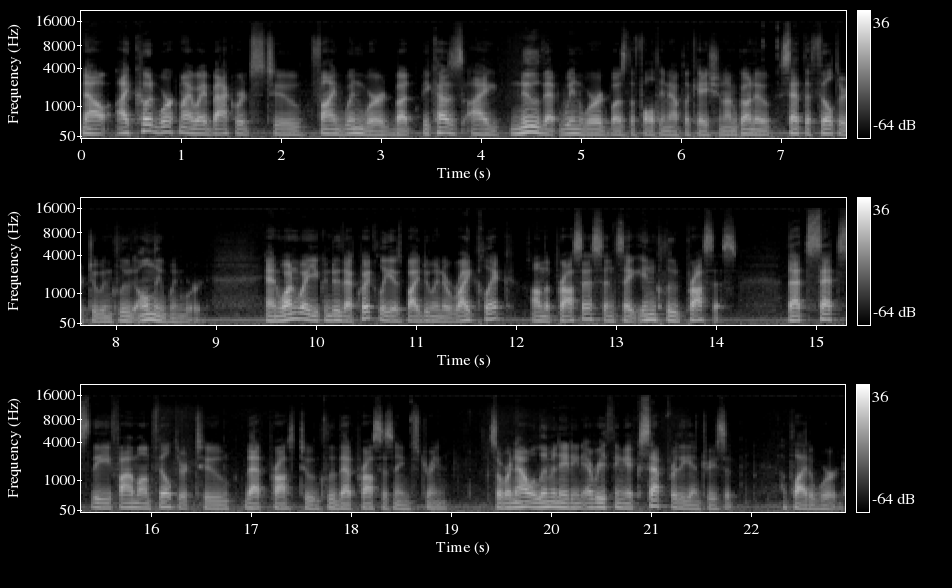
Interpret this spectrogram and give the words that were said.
Now, I could work my way backwards to find WinWord, but because I knew that WinWord was the faulting application, I'm going to set the filter to include only WinWord. And one way you can do that quickly is by doing a right click on the process and say include process. That sets the FileMon filter to, that to include that process name string. So we're now eliminating everything except for the entries that apply to Word.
